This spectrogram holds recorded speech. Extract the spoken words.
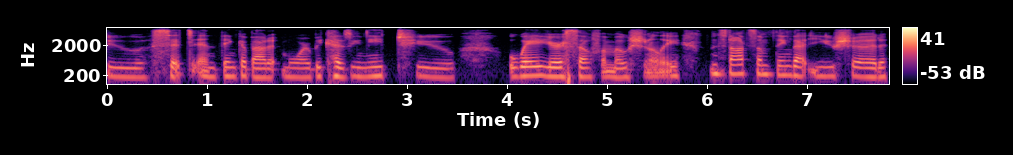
to sit and think about it more because you need to weigh yourself emotionally. It's not something that you should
